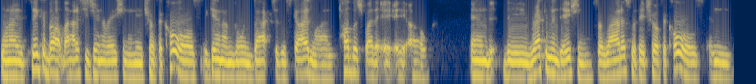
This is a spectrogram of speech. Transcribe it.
when I think about lattice degeneration in atrophic holes, again, I'm going back to this guideline published by the AAO. And the recommendation for lattice with atrophic holes in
